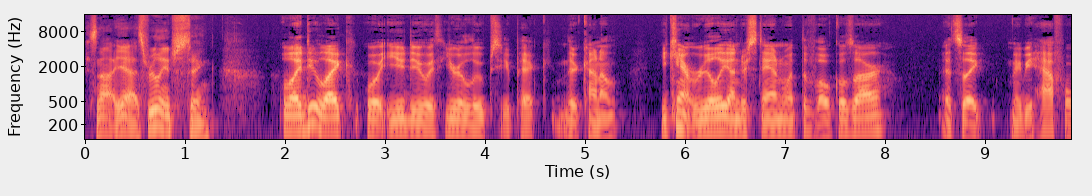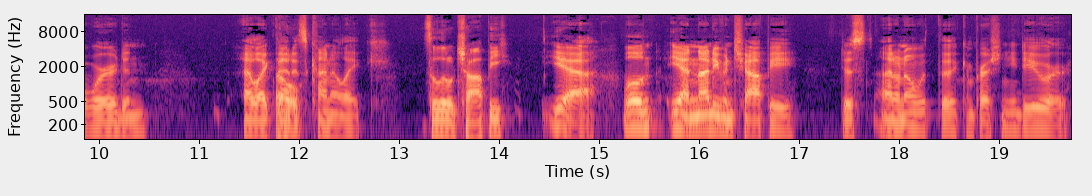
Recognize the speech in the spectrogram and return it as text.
it's not. Yeah, it's really interesting. Well, I do like what you do with your loops you pick. They're kind of you can't really understand what the vocals are. It's like maybe half a word and I like that Oh. it's kind of like It's a little choppy. yeah. Well, yeah, not even choppy. Just I don't know with the compression you do or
